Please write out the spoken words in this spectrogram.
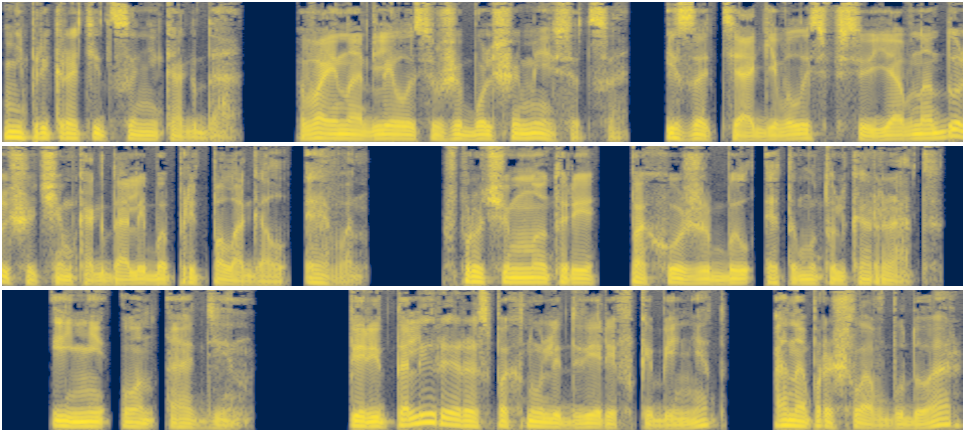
не прекратится никогда. Война длилась уже больше месяца и затягивалась все явно дольше, чем когда-либо предполагал Эван. Впрочем, Нотари, похоже, был этому только рад. И не он один. Перед Талирой распахнули двери в кабинет, она прошла в будуар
